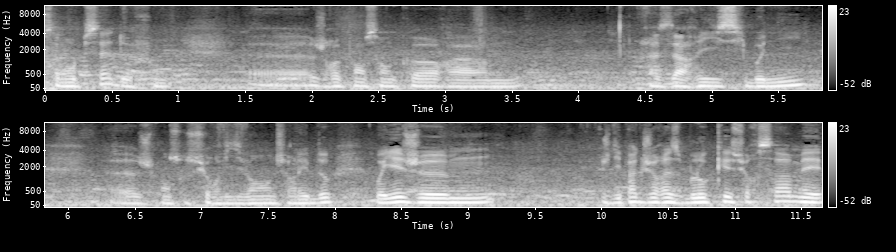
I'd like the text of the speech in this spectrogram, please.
ça m'obsède au fond. Euh, je repense encore à, Zari Siboni, euh, je pense aux survivants de Charlie Hebdo. Vous voyez, je ne dis pas que je reste bloqué sur ça, mais,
